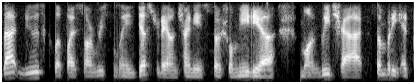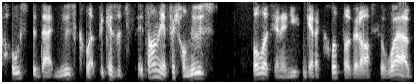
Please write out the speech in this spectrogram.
that news clip I saw recently yesterday on Chinese social media on WeChat, somebody had posted that news clip because it's it's on the official news bulletin and you can get a clip of it off the web.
